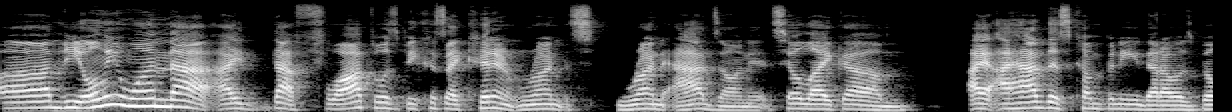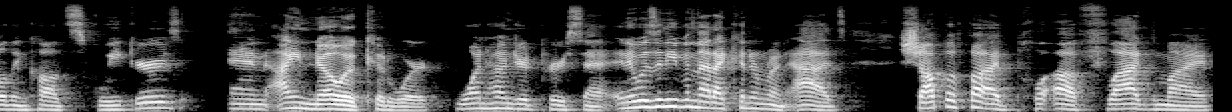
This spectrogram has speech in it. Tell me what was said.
Uh, the only one that I that flopped was because I couldn't run run ads on it. So like um, I I had this company that I was building called Squeakers, and I know it could work 100%. And it wasn't even that I couldn't run ads Shopify uh, flagged my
